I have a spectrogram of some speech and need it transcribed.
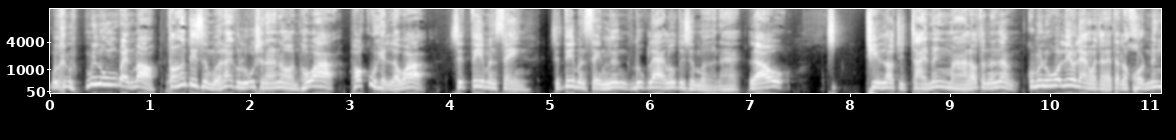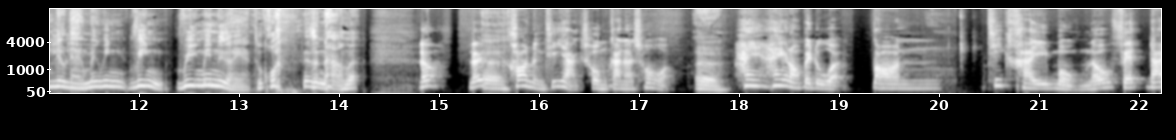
มึงไม่รู้มึงเป็นเปล่า ตอนที่ตีเสมอได้กูรู้ว่าชนะแน่นอน เพราะว่าเพราะกูเห็นแล้วว่าซิตี้มันเซ็งซิตี้มันเซ็งเรื่องลูกแรกลูกตีเสมอนะฮะ แล้ว ทีมเราจิตใจแม่งมาแล้วตอนนั้นน่ะกูไม่รู้ว่าเรี่ยวแรงมาจากไหนแต่ละคนแม่งเรี่ยวแรงแม่งวิ่งวิ่งวิ่งไม่เหนื่อยอะทุกคนในสนามอะแล้วแล้วเออข้อหนึ่งที่อยากชมการนาโชอะเออให้ให้ลองไปดูอะตอนที่ใครหม่งแล้วเฟสได้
